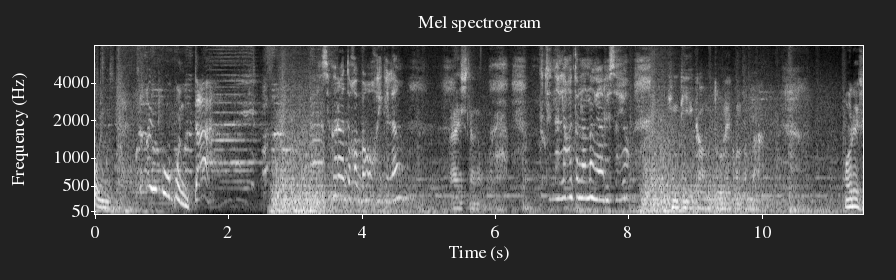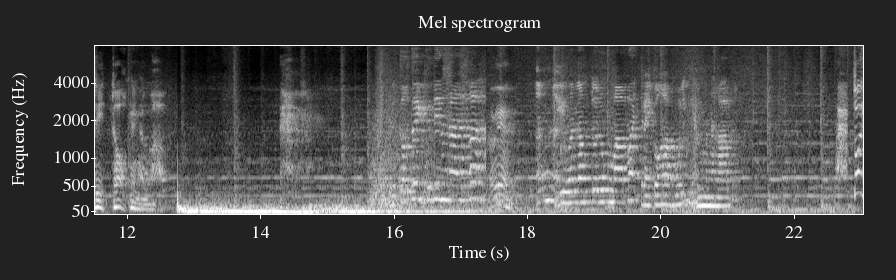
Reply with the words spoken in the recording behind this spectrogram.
Soon. Saan kayo pupunta? Sigurado ka bang okay ka lang? Ayos lang ako. Buti na lang ito lang nangyari sa'yo. Hindi ikaw ang tunay kong ama. What is he talking about? Totoy, buti na nana ka. Ano yan? Ano, naiwan lang to nung mama. Try ko nga bulin, hindi mo nakapa. Toy!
